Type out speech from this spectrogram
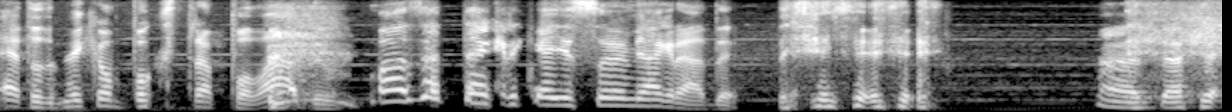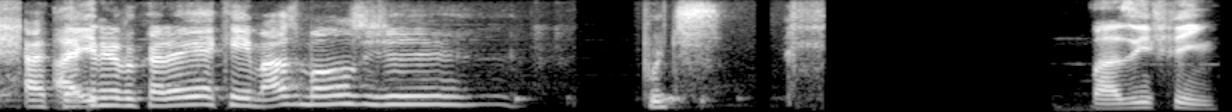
É, tudo bem que é um pouco extrapolado, mas a técnica isso me agrada. Ah, A, a- a técnica do cara é queimar as mãos de. Putz. Mas enfim,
